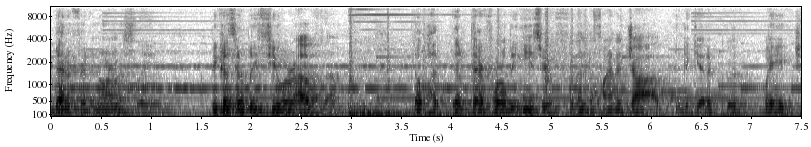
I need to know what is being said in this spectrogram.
benefit enormously because there'll be fewer of them. They'll, therefore, it'll be easier for them to find a job and to get a good wage.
